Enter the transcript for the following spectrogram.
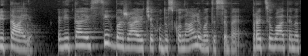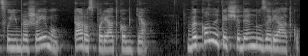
Вітаю! Вітаю всіх бажаючих удосконалювати себе, працювати над своїм режимом та розпорядком дня. Виконуйте щоденну зарядку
